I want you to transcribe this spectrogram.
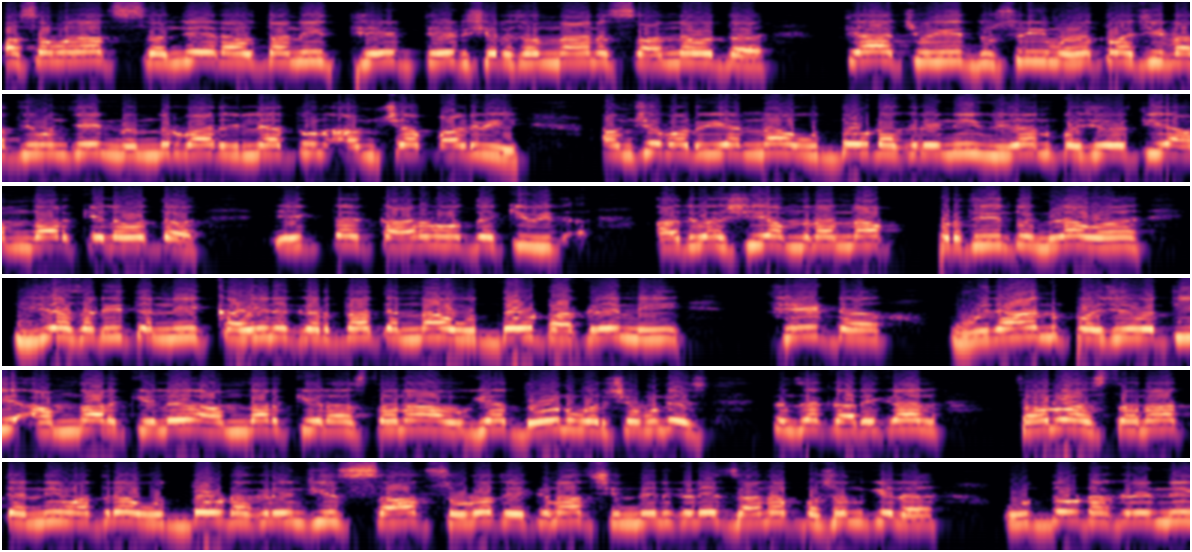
असं म्हणत संजय राऊतांनी थेट थेट शिरसंधान सांगलं होतं. त्याचवेळी दुसरी महत्वाची बातमी म्हणजे नंदुरबार जिल्ह्यातून आमशा पाडवी. आमशा पाडवी यांना उद्धव ठाकरेंनी विधान परिषदेची आमदार केलं होतं. एक तर कारण होतं की आदिवासी आमदारांना प्रतिनिधित्व मिळावं यासाठी त्यांनी काही न करता त्यांना उद्धव ठाकरेंनी थेट विधान परिषदेवरती आमदार केलं. आमदार केलं असताना अवघ्या दोन वर्षामध्येच त्यांचा कार्यकाल चालू असताना त्यांनी मात्र उद्धव ठाकरेंची साथ सोडत एकनाथ शिंदेकडे जाणं पसंत केलं. उद्धव ठाकरेंनी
